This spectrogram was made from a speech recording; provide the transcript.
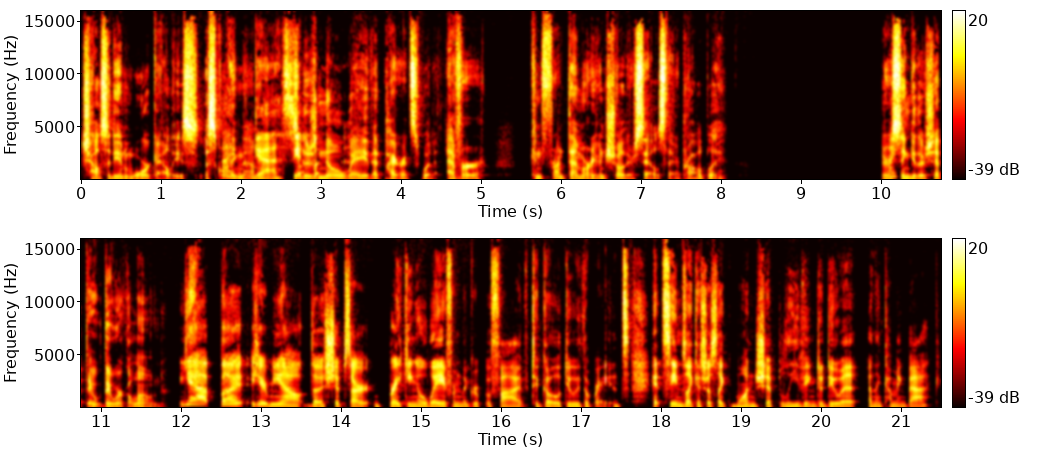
Chalcedean war galleys escorting I them. Yes. So yeah, there's but, no way that pirates would ever confront them or even show their sails there, probably. They're a I, singular ship. They they work alone. Yeah, but hear me out. The ships are breaking away from the group of five to go do the raids. It seems like it's just like one ship leaving to do it and then coming back.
